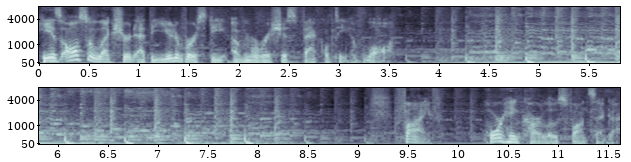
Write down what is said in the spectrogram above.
He has also lectured at the University of Mauritius Faculty of Law. Five, Jorge Carlos Fonseca.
